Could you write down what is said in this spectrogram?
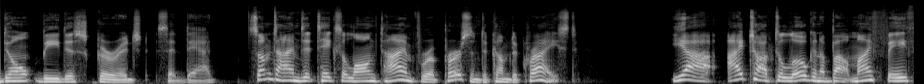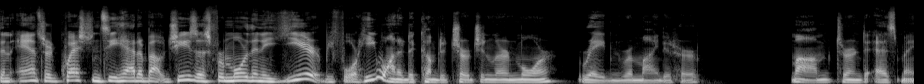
Don't be discouraged, said Dad. Sometimes it takes a long time for a person to come to Christ. Yeah, I talked to Logan about my faith and answered questions he had about Jesus for more than a year before he wanted to come to church and learn more, Raiden reminded her. Mom turned to Esme.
